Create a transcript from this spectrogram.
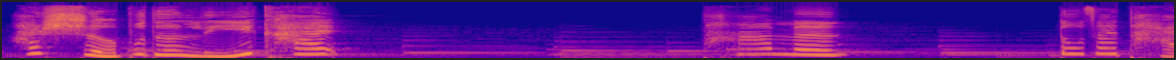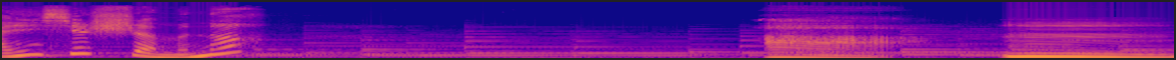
还舍不得离开。他们都在谈一些什么呢？啊，嗯，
